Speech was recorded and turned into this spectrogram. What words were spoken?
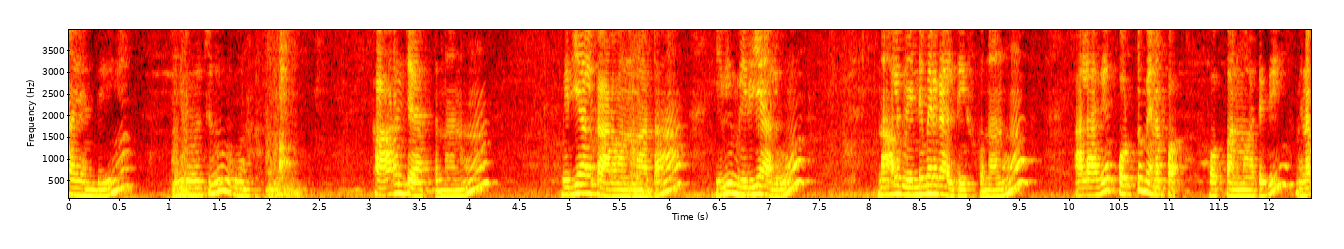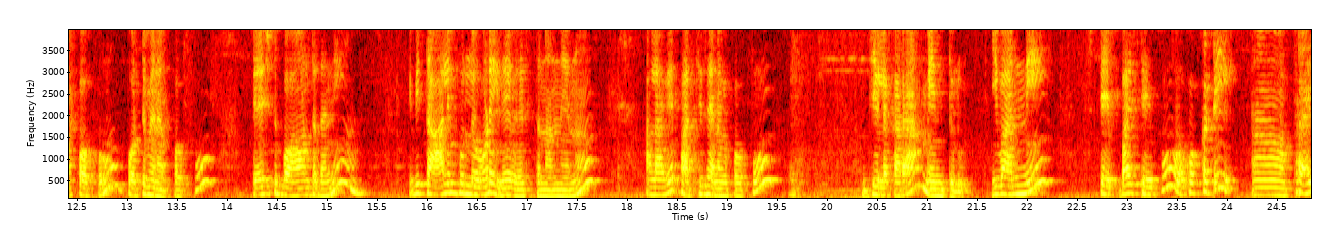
హాయ్ అండి ఈరోజు కారం చేస్తున్నాను. మిరియాల కారం అన్నమాట. ఇవి మిరియాలు. నాలుగు ఎండు మిరగాయలు తీసుకున్నాను. అలాగే పొట్టు మినప పప్పు అనమాట ఇది. మినప్పప్పు పొట్టు మినప్పప్పు టేస్ట్ బాగుంటుందని ఇవి తాలింపుల్లో కూడా ఇదే వేస్తున్నాను నేను. అలాగే పచ్చిశనగపప్పు జీలకర్ర మెంతులు. ఇవన్నీ స్టెప్ బై స్టెప్ ఒక్కొక్కటి ఫ్రై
